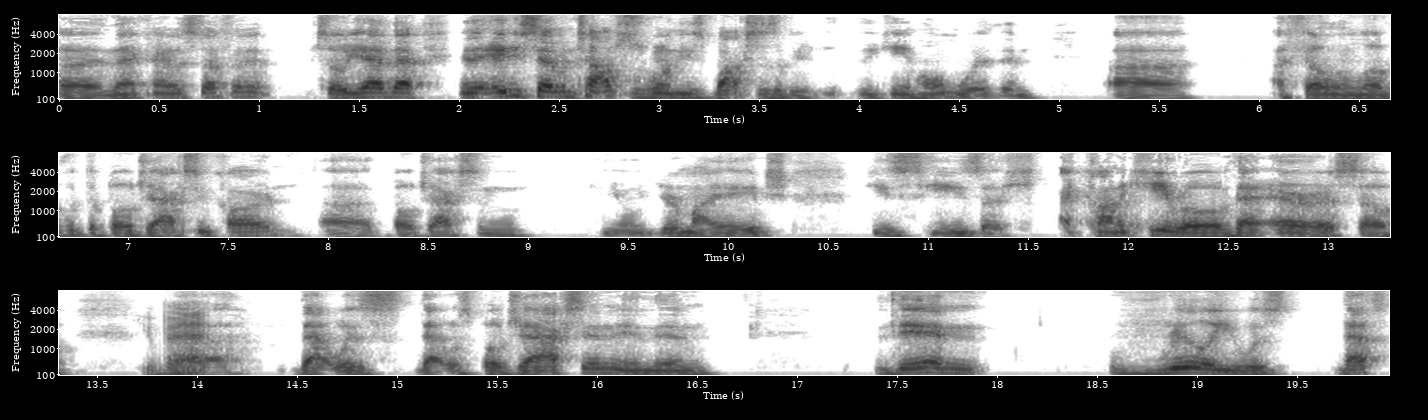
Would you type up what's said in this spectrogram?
uh, and that kind of stuff in it. So you have that. And the eighty seven Topps was one of these boxes that we came home with, and uh, I fell in love with the Bo Jackson card. Uh, Bo Jackson, you know, you're my age. He's he's a iconic hero of that era. So you bet. Uh, that was that was Bo Jackson, and then then really was that's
